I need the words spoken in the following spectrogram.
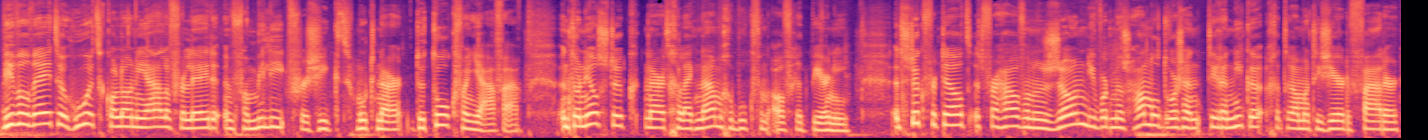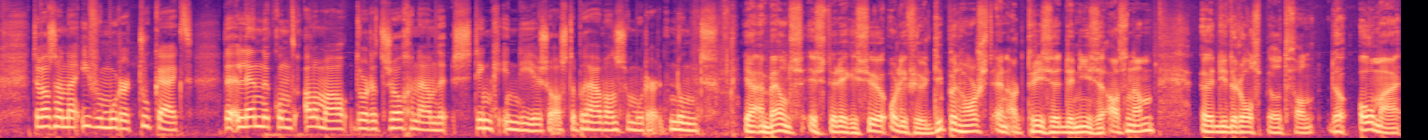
Wie wil weten hoe het koloniale verleden een familie verziekt, moet naar De Tolk van Java. Een toneelstuk naar het gelijknamige boek van Alfred Birny. Het stuk vertelt het verhaal van een zoon die wordt mishandeld door zijn tyrannieke, getraumatiseerde vader, terwijl zijn naïeve moeder toekijkt. De ellende komt allemaal door dat zogenaamde stink-Indië, zoals de Brabantse moeder het noemt. Ja, en bij ons is de regisseur Olivier Diepenhorst en actrice Denise Asnam, eh, die de rol speelt van de oma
